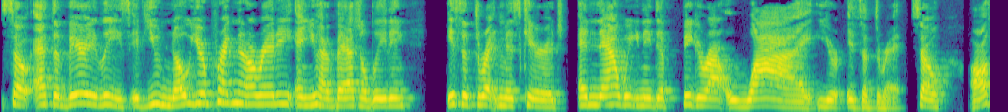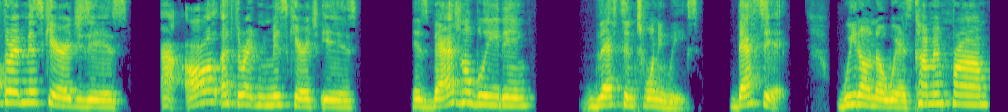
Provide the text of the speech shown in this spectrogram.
So at the very least, if you know you're pregnant already and you have vaginal bleeding, it's a threatened miscarriage. And now we need to figure out why you're, it's a threat. So all threatened miscarriages is, uh, all a threatened miscarriage is, is vaginal bleeding less than 20 weeks. That's it. We don't know where it's coming from.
